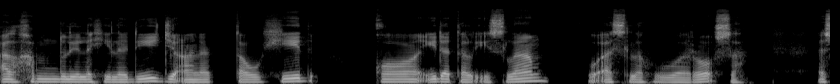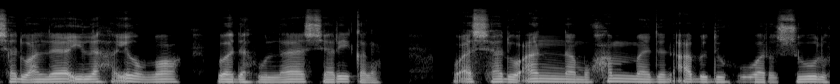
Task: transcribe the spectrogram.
Alhamdulillahilladzi ja'ala tauhid qaidatal Islam wa aslahu wa ra'sah. Asyhadu an la ilaha illallah wahdahu la syarikalah. Wa asyhadu anna Muhammadan abduhu wa rasuluh.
